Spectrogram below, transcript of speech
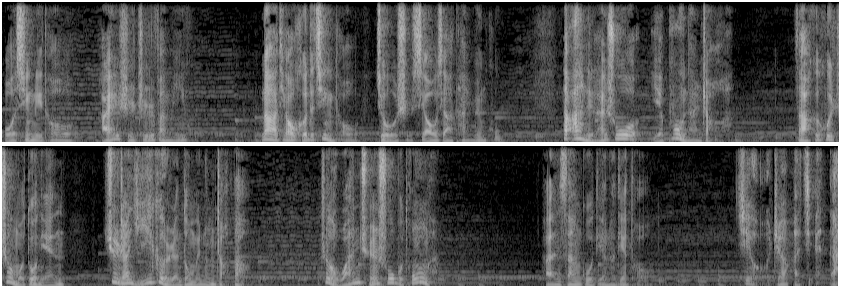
我心里头还是直犯迷糊。那条河的尽头就是萧家探冤窟，那按理来说也不难找啊，咋个会这么多年，居然一个人都没能找到？这完全说不通啊！韩三姑点了点头，就这么简单。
